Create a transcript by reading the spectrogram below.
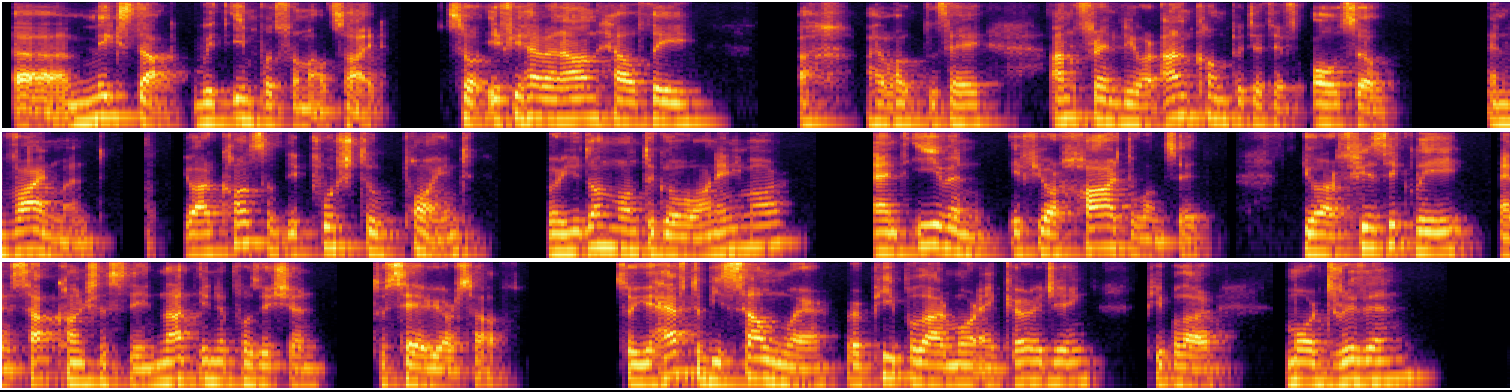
uh, mixed up with input from outside so if you have an unhealthy uh, i want to say unfriendly or uncompetitive also environment you are constantly pushed to a point where you don't want to go on anymore and even if your heart wants it you are physically and subconsciously not in a position to save yourself. So you have to be somewhere where people are more encouraging, people are more driven,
